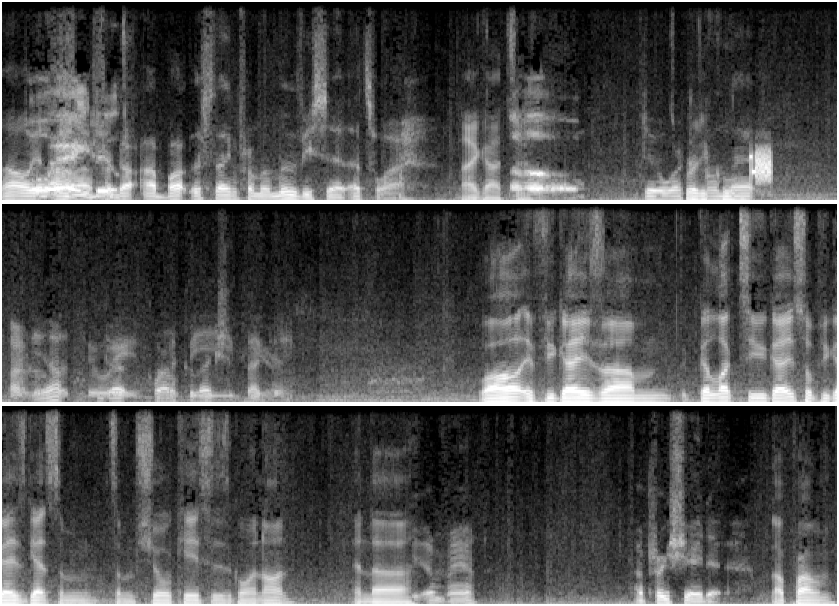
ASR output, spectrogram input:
Oh, yeah, Oh, yeah, you I do. forgot. I bought this thing from a movie set. That's why. I got you. Oh. Still working Pretty on cool. that. I don't Yep, got quite a collection back here. then. Well, if you guys um good luck to you guys. Hope you guys get some some showcases going on. And uh Yeah, man. I appreciate it. no problem.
